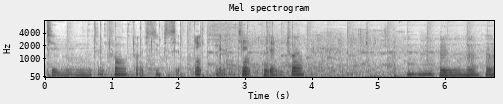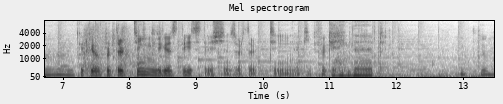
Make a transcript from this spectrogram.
Two, three, four, five, six, seven, eight, nine, ten, eleven, twelve. Could go for 13 because these stations are 13. I keep forgetting that. Um,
